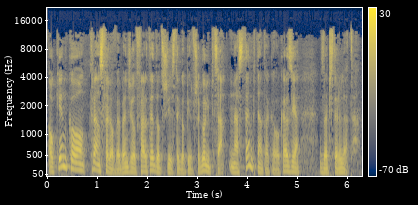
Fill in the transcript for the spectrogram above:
Okienko transferowe będzie otwarte do 31 lipca. Następna taka okazja za 4 lata.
